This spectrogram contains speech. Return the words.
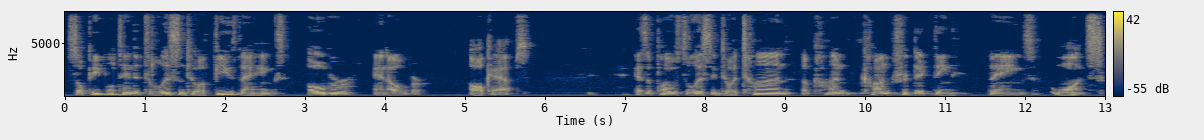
So people tended to listen to a few things over and over, all caps, as opposed to listening to a ton of con- contradicting things once.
